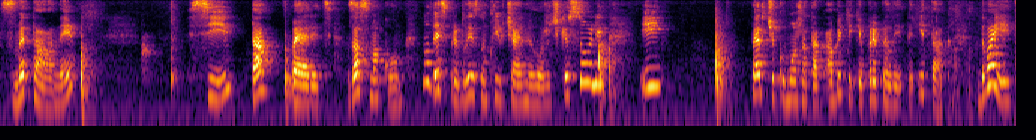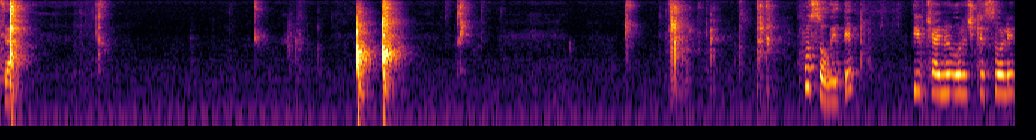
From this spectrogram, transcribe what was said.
сметани, сіль та перець за смаком. Ну, десь приблизно пів чайної ложечки солі і перчику можна так, аби тільки припилити. І так, 2 яйця. Посолити пів чайної ложечки солі.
